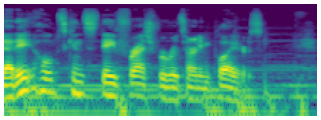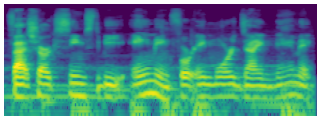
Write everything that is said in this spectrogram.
that it hopes can stay fresh for returning players. Fatshark seems to be aiming for a more dynamic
